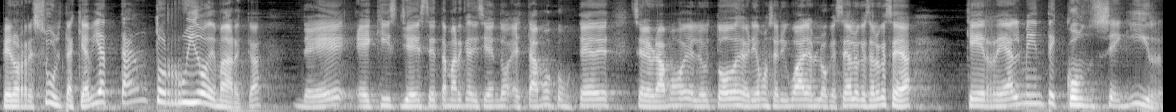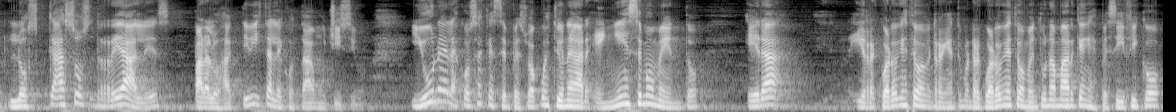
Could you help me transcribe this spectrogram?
pero resulta que había tanto ruido de marca de X, Y, Z marcas diciendo estamos con ustedes, celebramos hoy, todos deberíamos ser iguales, lo que sea, lo que sea, lo que sea, que realmente conseguir los casos reales para los activistas les costaba muchísimo. Y una de las cosas que se empezó a cuestionar en ese momento era, y recuerdo en este, recuerdo en este momento una marca en específico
